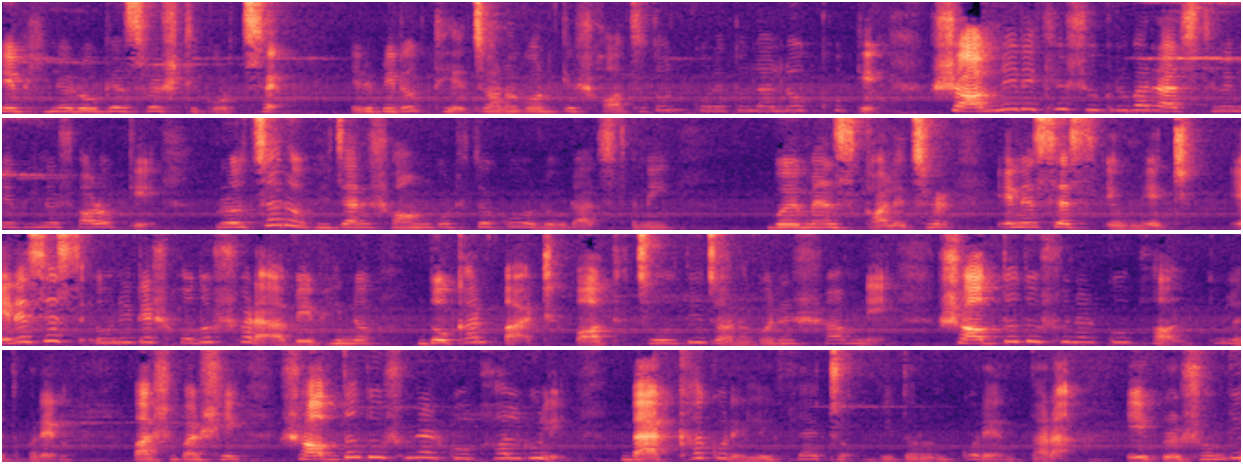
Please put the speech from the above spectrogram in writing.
বিভিন্ন রোগের সৃষ্টি করছে। এর বিরুদ্ধে জনগণকে সচেতন করে তোলার লক্ষ্যকে সামনে রেখে শুক্রবার রাজধানীর বিভিন্ন সড়কে প্রচার অভিযান সংগঠিত করল রাজধানী উইমেন্স কলেজের এনএসএস ইউনিট এনএসএস ইউনিটের সদস্যরা বিভিন্ন দোকানপাট, পথ চলতি জনগণের সামনে শব্দ দূষণের কুফল তুলে ধরেন। পাশাপাশি শব্দ দূষণের কুফলগুলি ব্যাখ্যা করে লিফলেটও বিতরণ করেন তারা। এই প্রসঙ্গে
